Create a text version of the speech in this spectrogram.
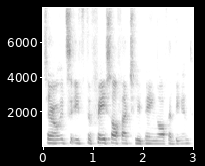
so it's it's the face off actually paying off at the end.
